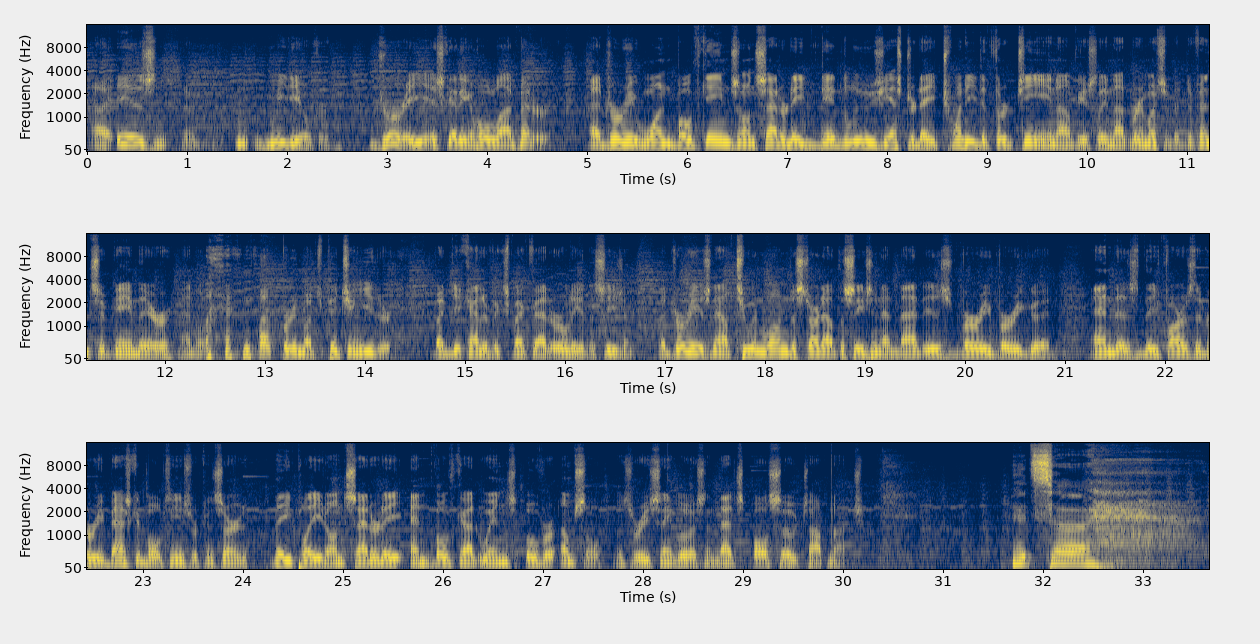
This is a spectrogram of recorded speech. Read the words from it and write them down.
uh, is uh, m- mediocre. Drury is getting a whole lot better. Uh, Drury won both games on Saturday. Did lose yesterday, 20 to 13. Obviously, not very much of a defensive game there, and not very much pitching either. But you kind of expect that early in the season. But Drury is now two and one to start out the season, and that is very, very good. And as the, far as the Drury basketball teams were concerned, they played on Saturday and both got wins over UMSL, Missouri St. Louis, and that's also top notch. It's uh,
